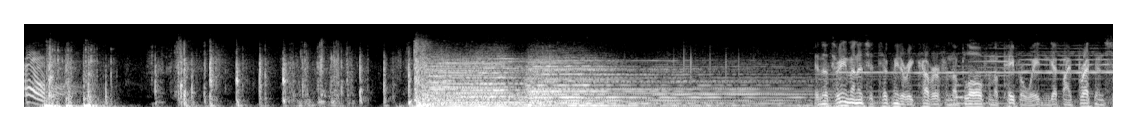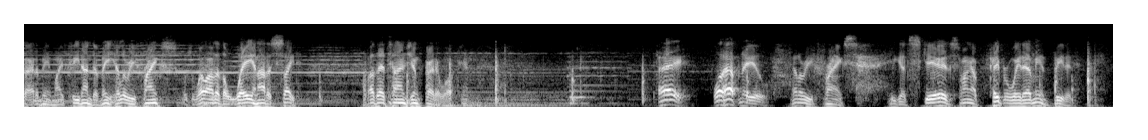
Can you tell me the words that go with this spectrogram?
Oh. Three minutes it took me to recover from the blow from the paperweight and get my breath inside of me and my feet under me, Hillary Franks was well out of the way and out of sight. About that time, Jim Carter walked in. Hey, what happened to you? Hillary Franks. He got scared, swung a paperweight at me, and beat it.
